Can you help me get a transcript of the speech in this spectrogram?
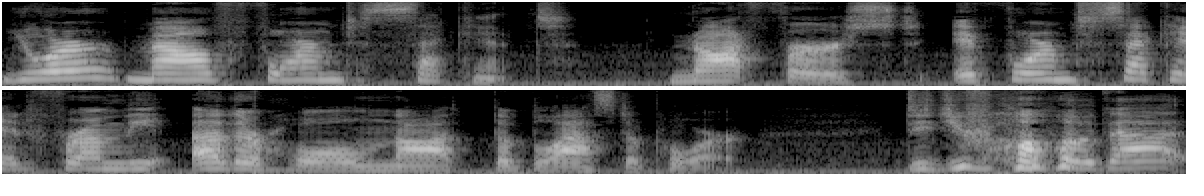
your mouth formed second, not first. It formed second from the other hole, not the blastopore. Did you follow that?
